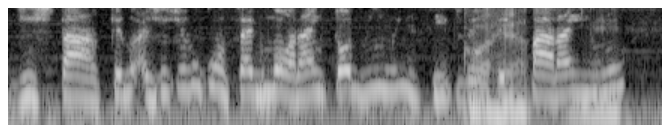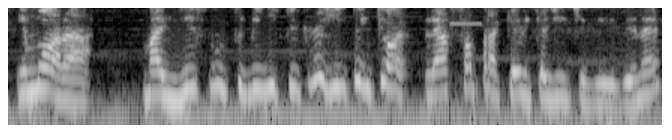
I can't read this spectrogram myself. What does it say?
de estar, porque a gente não consegue morar em todos os municípios, Correto. a gente tem que parar em um e morar. Mas isso não significa que a gente tem que olhar só para aquele que a gente vive, né?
